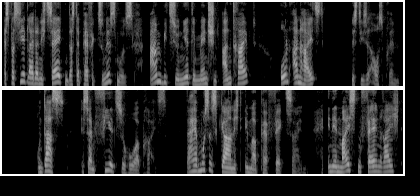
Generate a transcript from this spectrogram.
Es passiert leider nicht selten, dass der Perfektionismus ambitionierte Menschen antreibt und anheizt, bis diese ausbrennen. Und das ist ein viel zu hoher Preis. Daher muss es gar nicht immer perfekt sein. In den meisten Fällen reicht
